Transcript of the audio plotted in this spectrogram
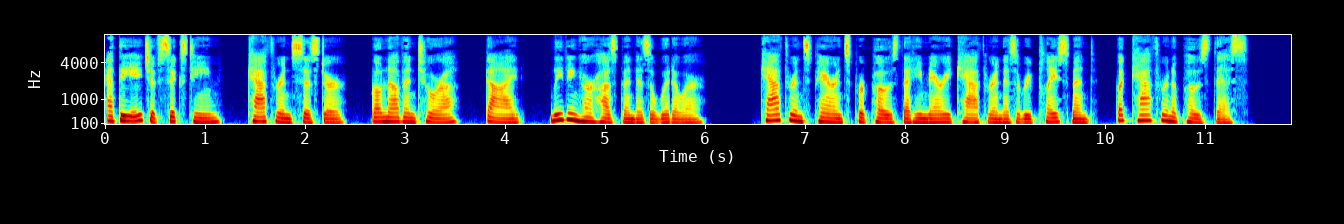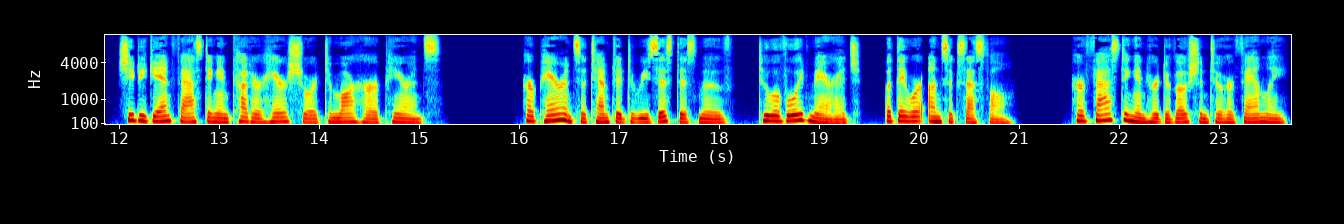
At the age of 16, Catherine's sister, Bonaventura, died, leaving her husband as a widower. Catherine's parents proposed that he marry Catherine as a replacement, but Catherine opposed this. She began fasting and cut her hair short to mar her appearance. Her parents attempted to resist this move, to avoid marriage, but they were unsuccessful. Her fasting and her devotion to her family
